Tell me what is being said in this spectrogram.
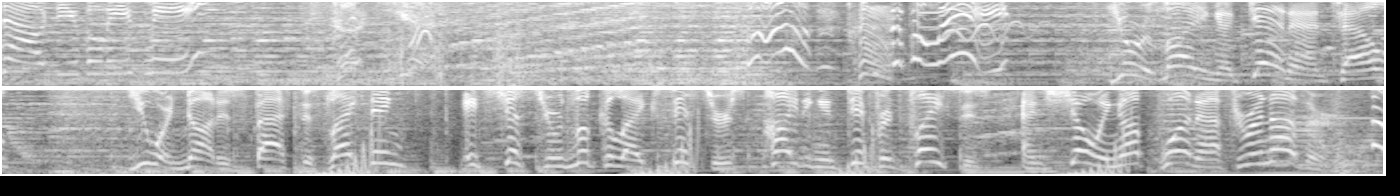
Now do you believe me? The police! You're lying again, Antel. You are not as fast as lightning. It's just your look-alike sisters hiding in different places and showing up one after another. Oh,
